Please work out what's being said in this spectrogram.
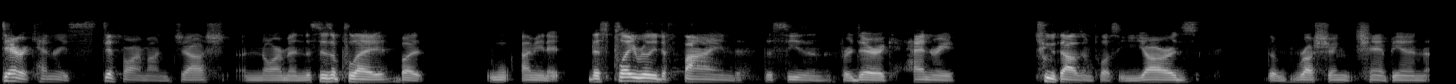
Derrick Henry's stiff arm on Josh Norman. This is a play, but I mean, it, this play really defined the season for Derrick Henry. 2,000 plus yards, the rushing champion,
